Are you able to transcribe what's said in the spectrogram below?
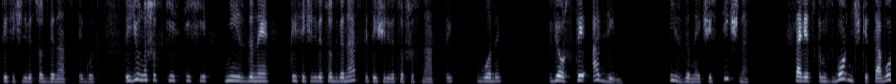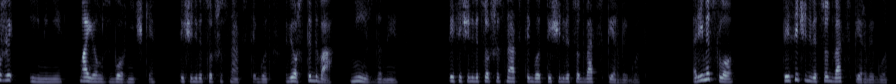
1912 год. Юношеские стихи, неизданные 1912-1916 годы. Версты 1, изданные частично в советском сборничке того же имени, моем сборничке, 1916 год. Версты 2, неизданные, 1916 год, 1921 год. Ремесло, 1921 год.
